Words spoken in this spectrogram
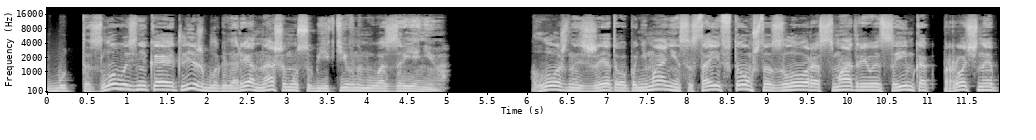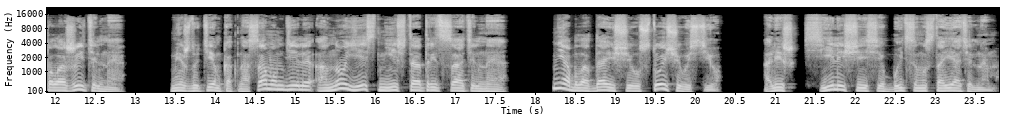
будто зло возникает лишь благодаря нашему субъективному воззрению. Ложность же этого понимания состоит в том, что зло рассматривается им как прочное положительное, между тем, как на самом деле оно есть нечто отрицательное, не обладающее устойчивостью, а лишь силящееся быть самостоятельным.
